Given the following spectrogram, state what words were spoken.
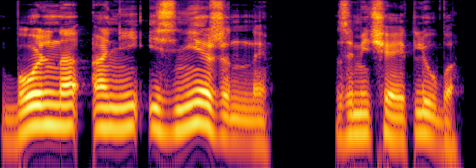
Больно они изнеженны, замечает Люба.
